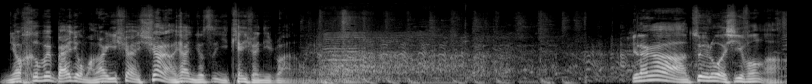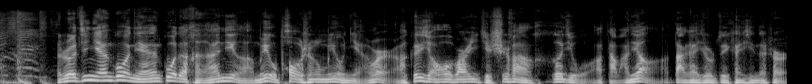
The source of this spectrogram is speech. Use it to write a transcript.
你要喝杯白酒往那一炫，炫两下你就自己天旋地转了。就来看啊，坠落西风啊。他说：“今年过年过得很安静啊，没有炮声，没有年味儿啊，跟小伙伴一起吃饭、喝酒啊、打麻将啊，大概就是最开心的事儿。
